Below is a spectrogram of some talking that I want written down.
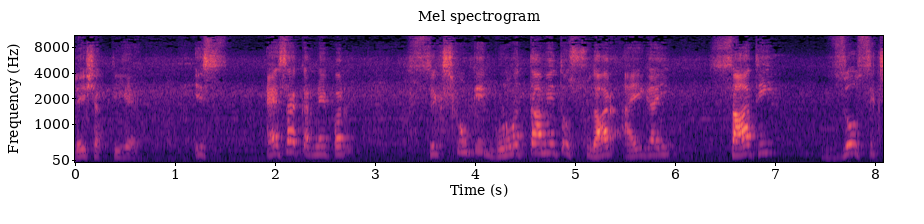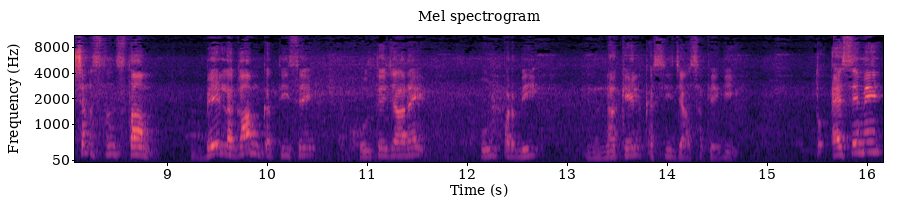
ले सकती है। इस, ऐसा करने पर शिक्षकों की गुणवत्ता में तो सुधार आएगा ही। साथ ही जो शिक्षण संस्थान बेलगाम गति से खुलते जा रहे हैं, उन पर भी नकेल कसी जा सकेगी। तो ऐसे में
